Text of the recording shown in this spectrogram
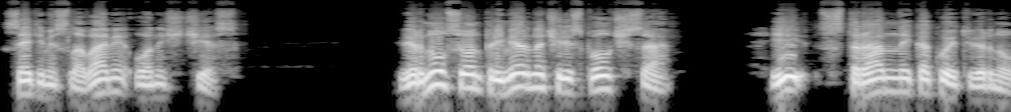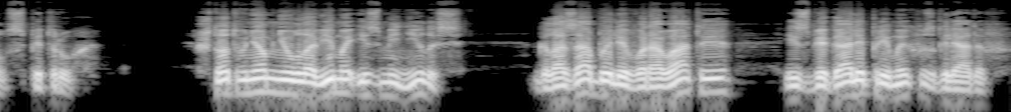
С этими словами он исчез. Вернулся он примерно через полчаса. И странный какой-то вернулся Петрух. Что-то в нем неуловимо изменилось. Глаза были вороватые, избегали прямых взглядов.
